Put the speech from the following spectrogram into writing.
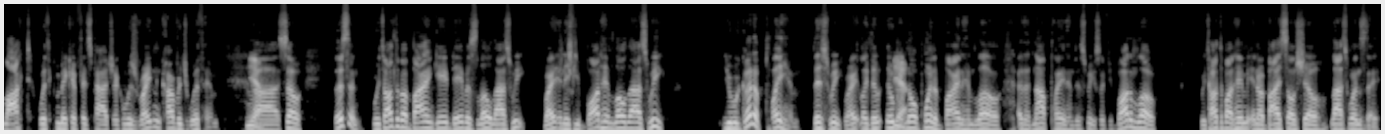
locked with Minkah Fitzpatrick, who was right in coverage with him. Yeah, Uh, so listen, we talked about buying Gabe Davis low last week, right? And if you bought him low last week, you were gonna play him this week, right? Like there, there would Yeah. be no point of buying him low and then not playing him this week. So if you bought him low, we talked about him in our buy sell show last Wednesday,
